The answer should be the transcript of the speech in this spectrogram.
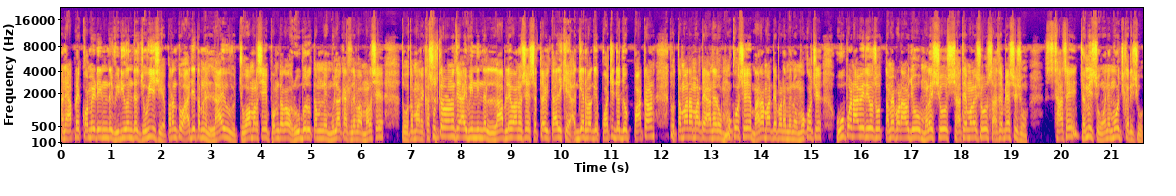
અને આપણે કોમેડીની અંદર વીડિયો અંદર જોઈએ છીએ. પરંતુ આજે તમને લાઈવ જોવા મળશે. ફમતા કાકા રૂબરૂ તમને મુલાકાત લેવા મળશે. તો તમારે કશું જ કરવાનું નથી. આ ઇવેન્ટની અંદર લાભ લેવાનો છે. સત્યાવીસ તારીખે અગિયાર વાગે પહોંચી જજો પાટણ. તો તમારા માટે આનેરો મોકો છે. મારા માટે પણ અમેનો મોકો છે. હું પણ આવી રહ્યો છું. તમે પણ આવજો. મળીશું. સાથે મળીશું. સાથે બેસીશું. સાથે જમીશું અને મોજ કરીશું.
